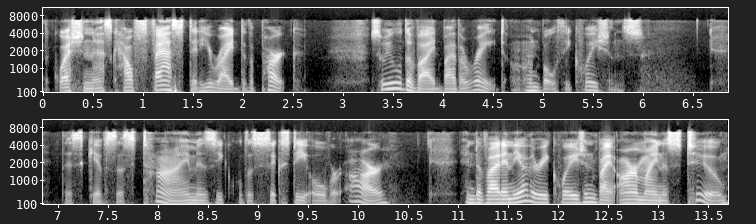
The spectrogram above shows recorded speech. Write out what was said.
The question asks how fast did he ride to the park? So we will divide by the rate on both equations. This gives us time is equal to 60 over r, and dividing the other equation by r minus 2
